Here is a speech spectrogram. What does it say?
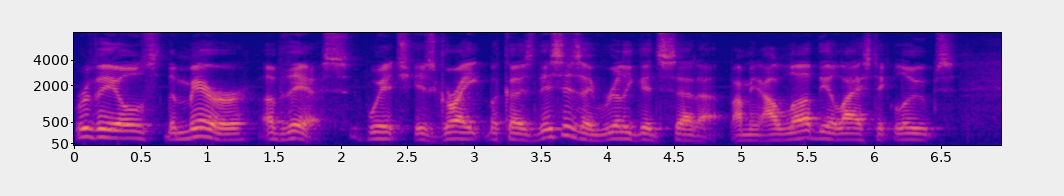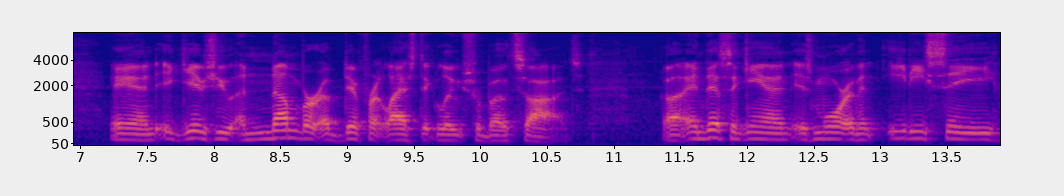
Reveals the mirror of this, which is great because this is a really good setup. I mean, I love the elastic loops, and it gives you a number of different elastic loops for both sides. Uh, and this again is more of an EDC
